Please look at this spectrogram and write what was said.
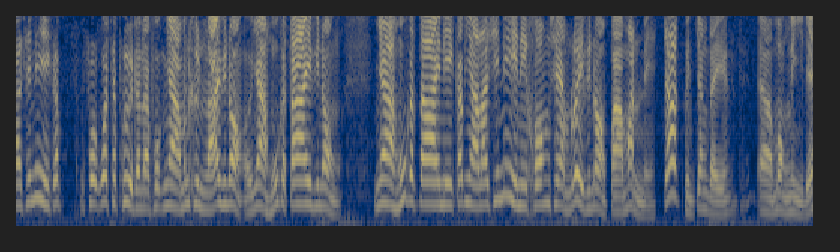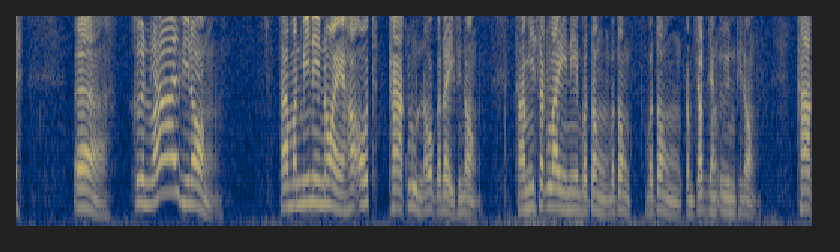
ราชินีกับพวกวัชพืชนั่นแหละพวกหญ้ามันขึ้นหลายพี่น้องเออหญ้าหูกระต่ายพี่น้องหญ้าหูกระต่ายนี่กับหญ้าราชินีนี่ของแซมเลยพี่น้องปลามันนี่จักเป็นจังใดเอ่อมองนี่เด้เออขึ้นหลายพี่น้อง ถ้ามันมีน้อยๆเขาเอาถากรุ่นเอาก็ได้พี่น้อง ถ้ามีสักไร่นี่บ่ต้องบ่ต้องบ่ต้องกำจัดอย่างอื่นพี่น้องถาก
